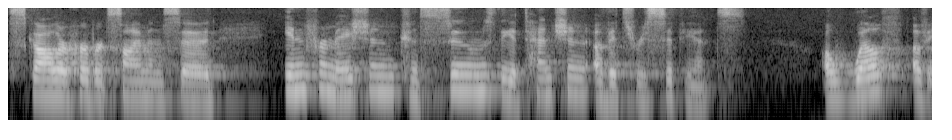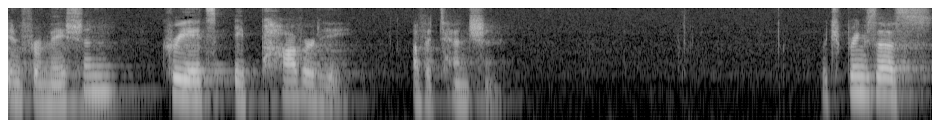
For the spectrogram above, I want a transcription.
scholar Herbert Simon said, Information consumes the attention of its recipients. A wealth of information creates a poverty of attention. Which brings us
